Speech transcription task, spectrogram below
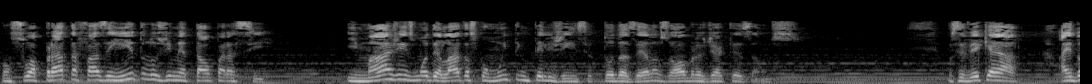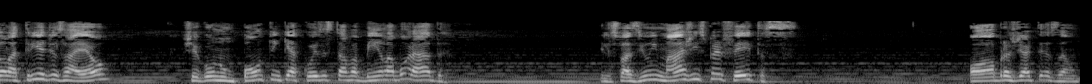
Com sua prata fazem ídolos de metal para si imagens modeladas com muita inteligência, todas elas obras de artesãos. Você vê que a, a idolatria de Israel chegou num ponto em que a coisa estava bem elaborada. Eles faziam imagens perfeitas, obras de artesão.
